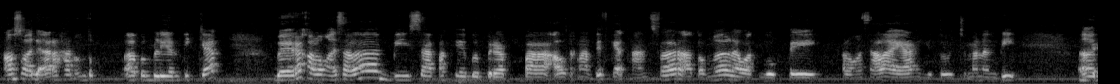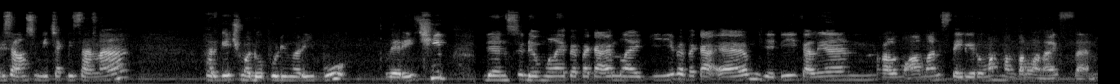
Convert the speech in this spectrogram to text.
langsung ada arahan untuk uh, pembelian tiket. Bayarnya kalau nggak salah bisa pakai beberapa alternatif kayak transfer atau enggak lewat GoPay kalau nggak salah ya gitu. Cuma nanti uh, bisa langsung dicek di sana. Harganya cuma 25.000 very cheap dan sudah mulai PPKM lagi, PPKM. Jadi kalian kalau mau aman stay di rumah nonton One Night Stand.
